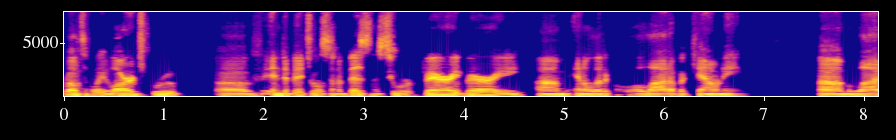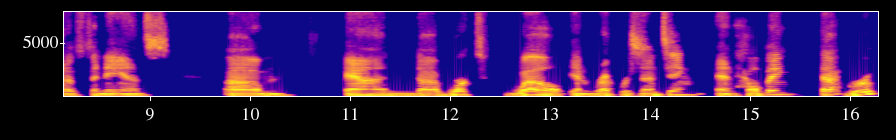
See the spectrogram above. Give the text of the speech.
relatively large group of individuals in a business who were very, very um, analytical, a lot of accounting, um, a lot of finance, um, and uh, worked well in representing and helping that group.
